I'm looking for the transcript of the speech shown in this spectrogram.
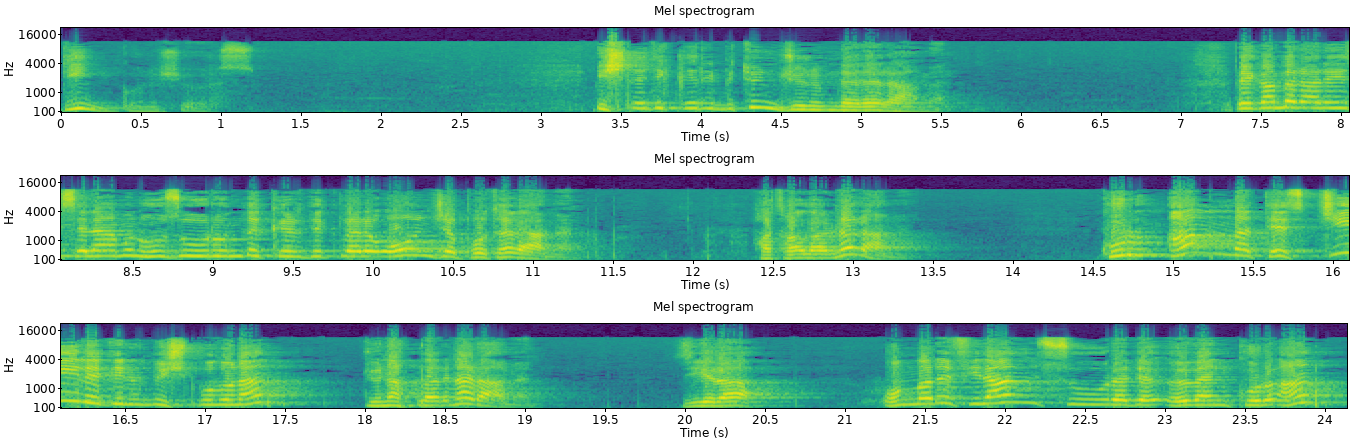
Din konuşuyoruz işledikleri bütün cürümlere rağmen Peygamber aleyhisselamın huzurunda kırdıkları onca pota rağmen hatalarına rağmen Kur'an'la tescil edilmiş bulunan günahlarına rağmen. Zira onları filan surede öven Kur'an,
